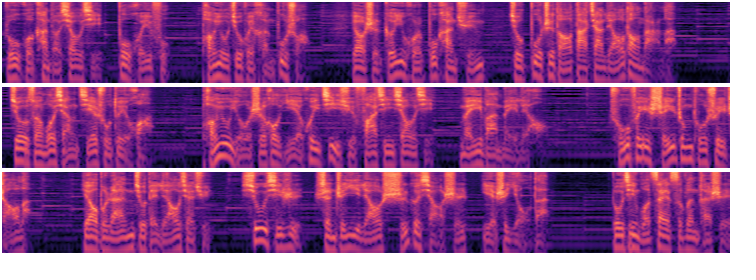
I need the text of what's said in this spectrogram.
如果看到消息不回复，朋友就会很不爽；要是隔一会儿不看群，就不知道大家聊到哪儿了。就算我想结束对话，朋友有时候也会继续发新消息，没完没了。除非谁中途睡着了，要不然就得聊下去。”休息日甚至一聊十个小时也是有的。如今我再次问他时，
